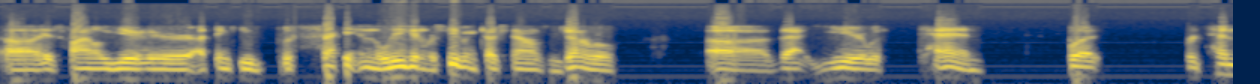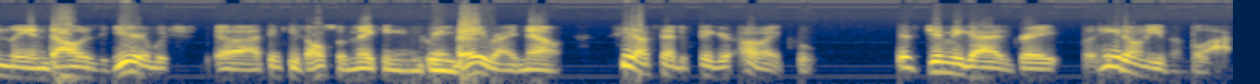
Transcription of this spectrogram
Uh, his final year here, I think he was second in the league in receiving touchdowns in general uh, that year with 10. But for $10 million a year, which uh, I think he's also making in Green Bay right now, Seahawks had to figure, all right, cool. This Jimmy guy is great, but he don't even block.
